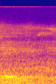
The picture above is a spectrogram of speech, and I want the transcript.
Yeah.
